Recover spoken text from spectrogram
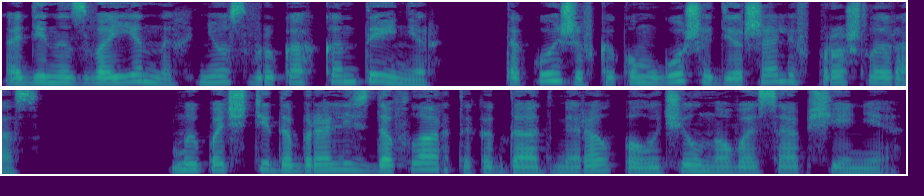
Один из военных нес в руках контейнер, такой же, в каком Гоша держали в прошлый раз. Мы почти добрались до фларта, когда адмирал получил новое сообщение.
